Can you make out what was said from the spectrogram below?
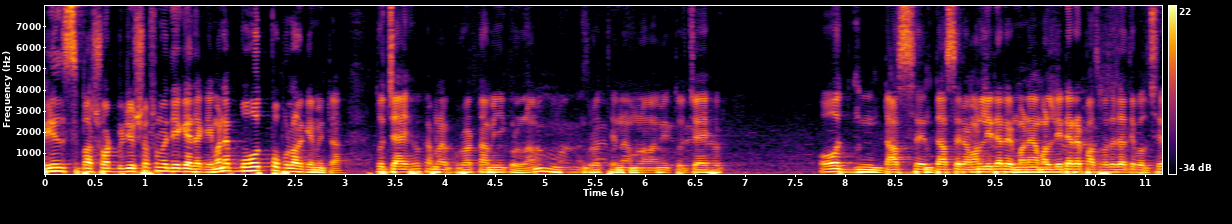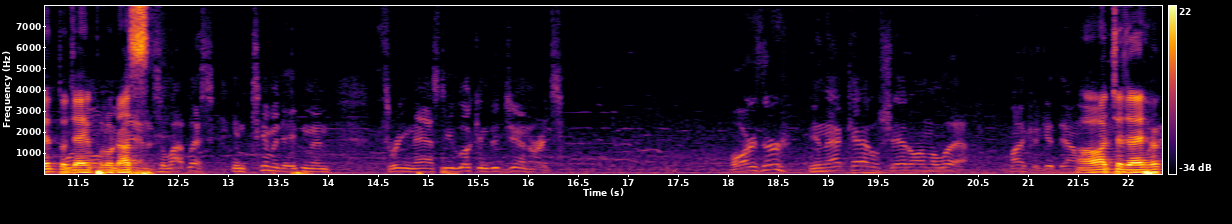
রিলস বা শর্ট ভিডিও সবসময় দেখে থাকি। মানে বহুত পপুলার গেম এটা। তো যাই হোক, আমরা ঘোরাটা আমি করলাম। ঘোরাতে নামলাম আমি। তো যাই হোক ও ডাস ডাসের আমার লিডারের মানে আমার লিডারের পাশাপাশি যাতে বলছে তো যাই হোক ডাস three nasty looking degenerates. Arthur, in that cattle shed on the left. আচ্ছা যাই হোক।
